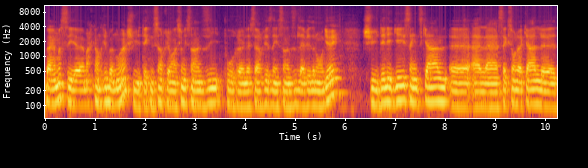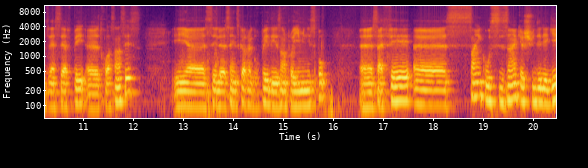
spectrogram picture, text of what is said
Ben, moi, c'est euh, Marc-André Benoît. Je suis technicien en prévention incendie pour euh, le service d'incendie de la ville de Longueuil. Je suis délégué syndical euh, à la section locale du SCFP 306. Et c'est le syndicat regroupé des employés municipaux. ça fait cinq ou six ans que je suis délégué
